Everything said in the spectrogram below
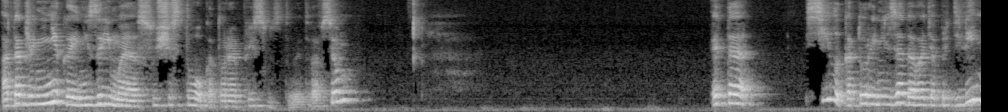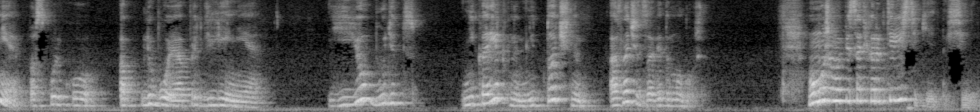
а также не некое незримое существо, которое присутствует во всем, это сила, которой нельзя давать определение, поскольку любое определение ее будет некорректным, неточным, а значит заведомо ложным. Мы можем описать характеристики этой силы,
